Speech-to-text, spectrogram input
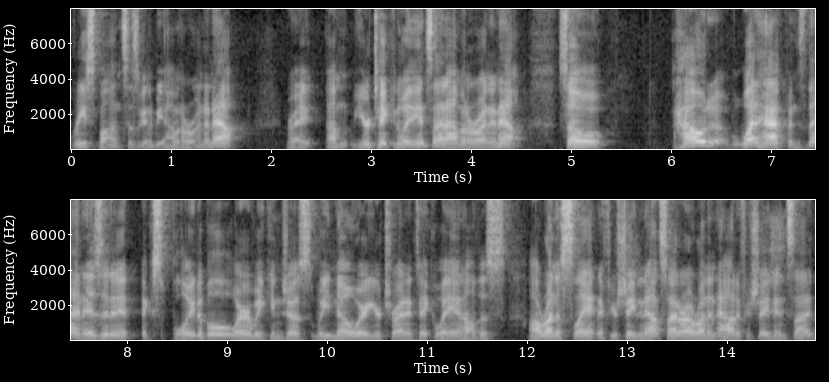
response is going to be I'm going to run it out, right? Um, you're taking away the inside, I'm going to run it out. So how do, what happens then? Isn't it exploitable where we can just we know where you're trying to take away, and I'll just I'll run a slant if you're shading outside, or I'll run an out if you're shading inside.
